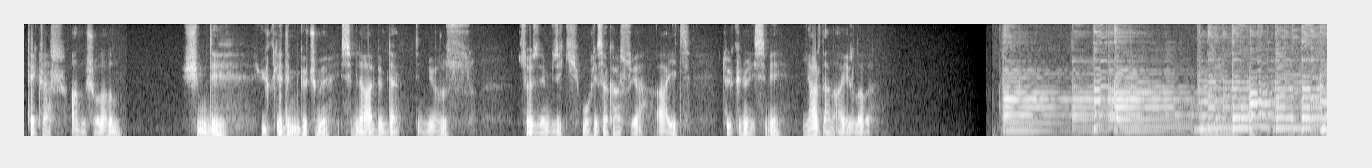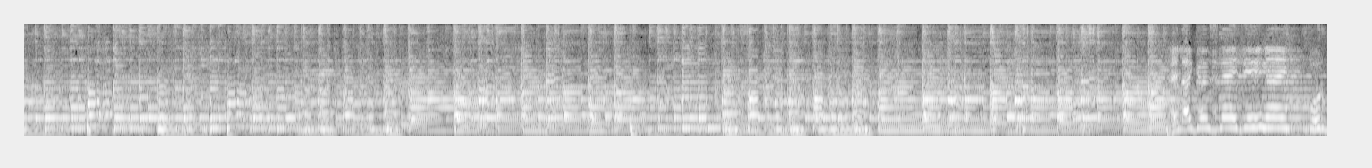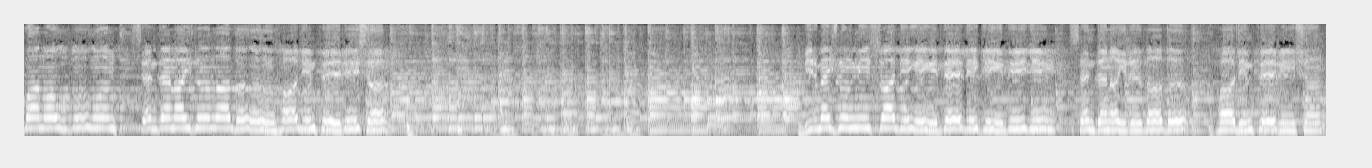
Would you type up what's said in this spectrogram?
tekrar anmış olalım. Şimdi Yükledim Göçümü isimli albümden dinliyoruz. Söz ve müzik Muhlis Akarsu'ya ait. Türkünün ismi Yardan Ayrılalı. Senden ayrılalı halim perişan. Bir Mecnun misali deli gibiyim Senden ayrılalı halim perişan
